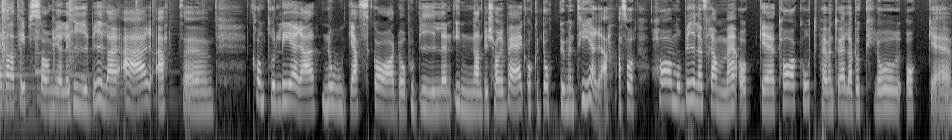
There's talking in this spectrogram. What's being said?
Ett annat tips som gäller hyrbilar är att eh, kontrollera noga skador på bilen innan du kör iväg och dokumentera. Alltså ha mobilen framme och eh, ta kort på eventuella bucklor och eh,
